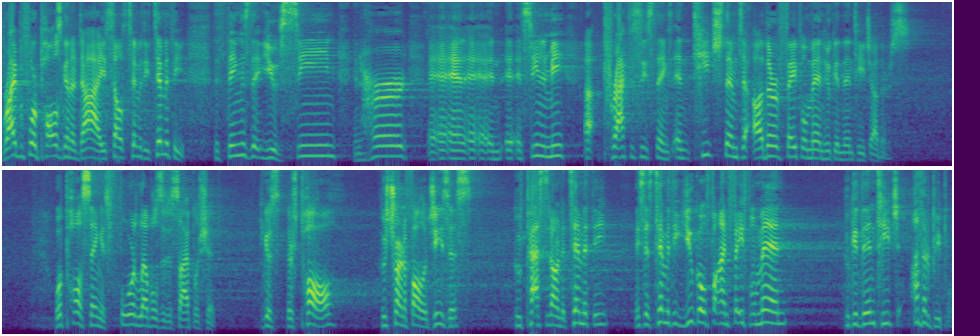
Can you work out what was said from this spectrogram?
right before Paul's going to die. He tells Timothy, Timothy, the things that you've seen and heard and, and, and, and seen in me, uh, practice these things and teach them to other faithful men who can then teach others. What Paul's saying is four levels of discipleship. He goes, there's Paul, who's trying to follow Jesus, who passed it on to Timothy. He says, Timothy, you go find faithful men who can then teach other people.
